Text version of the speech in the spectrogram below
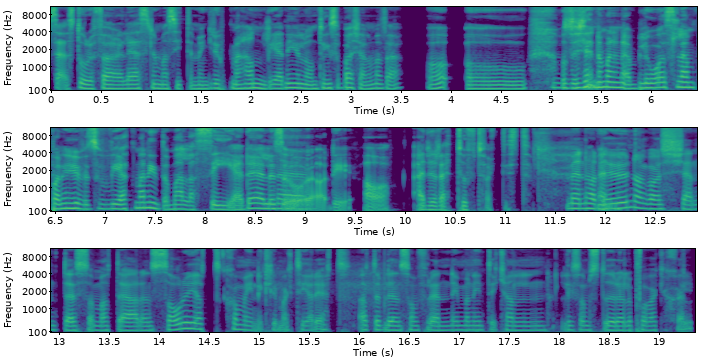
så här, står och föreläser, när man sitter med en grupp med handledning eller någonting, så bara känner man så här, oh, oh. Mm. Och så känner man den här blåslampan i huvudet så vet man inte om alla ser det eller så. Nej. Ja, det, ja, är det rätt tufft faktiskt. Men har Men- du någon gång känt det som att det är en sorg att komma in i klimakteriet? Att det blir en sån förändring man inte kan liksom styra eller påverka själv?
